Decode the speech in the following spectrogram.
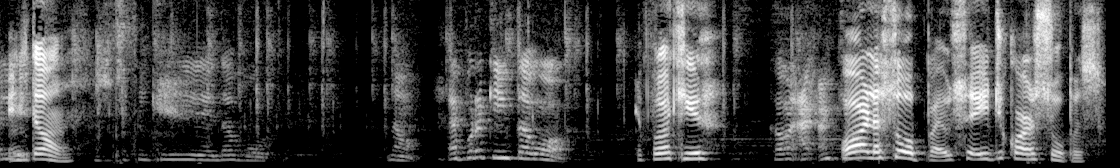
Ali. Então, A gente tem que dar a volta. Não, é por aqui então, ó. é por aqui. Calma, aqui. Olha, sopa. Eu sei de cor sopas.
